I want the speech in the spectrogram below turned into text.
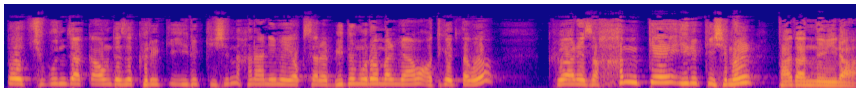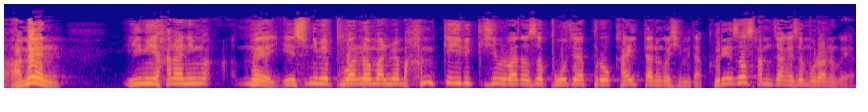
또 죽은 자 가운데서 그를 일으키신 하나님의 역사를 믿음으로 말미암아 어떻게 됐다고요? 그 안에서 함께 일으키심을 받았느니라. 아멘. 이미 하나님 뭐 예수님의 부활로 말미암아 함께 일으키심을 받아서 보좌 옆으로 가 있다는 것입니다. 그래서 3장에서 뭐라는 거예요?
